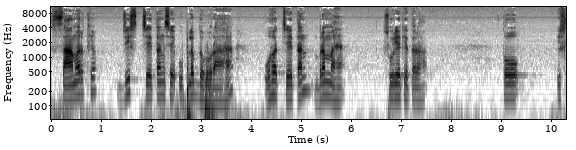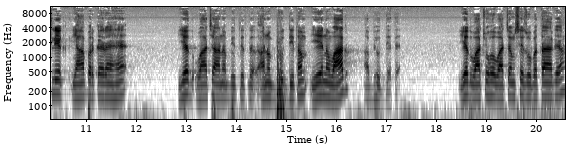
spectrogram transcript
सामर्थ्य जिस चेतन से उपलब्ध हो रहा है, वह चेतन ब्रह्म है, सूर्य के तरह। तो इसलिए यहाँ पर कह रहे हैं, यद वाचा अनभ्युदितम, ये न वाग अभ्युद्यते यद वाचो वाचम से जो बताया गया,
